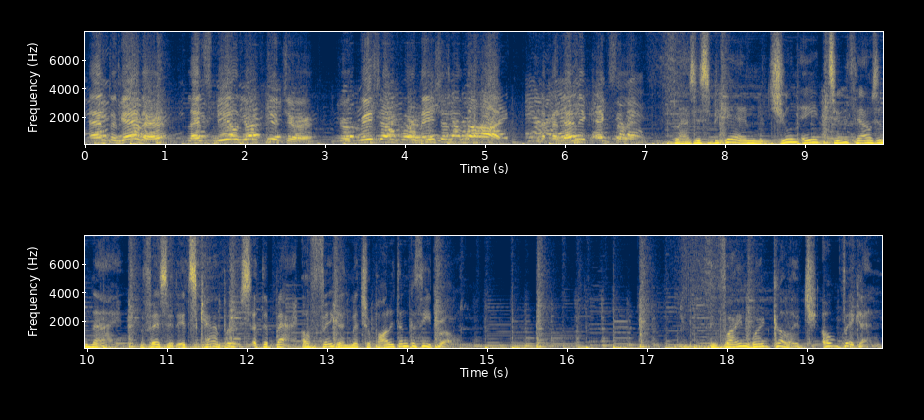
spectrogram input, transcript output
and together, let's build your future through Christian formation of the heart and academic excellence. Classes began June 8, 2009. Visit its campus at the back of Vigan Metropolitan Cathedral. Divine Word College of Vigan.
